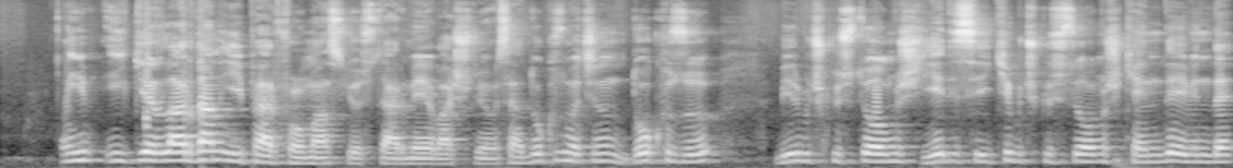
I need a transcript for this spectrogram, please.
ilk yarılardan iyi performans göstermeye başlıyor. Mesela 9 maçının 9'u 1.5 üstü olmuş, 7'si 2.5 üstü olmuş kendi evinde.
